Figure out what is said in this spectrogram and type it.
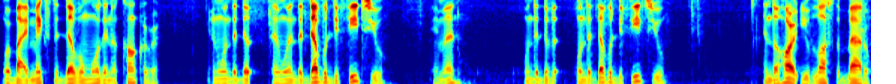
whereby it makes the devil more than a conqueror. And when the de- and when the devil defeats you, amen. When the de- when the devil defeats you in the heart, you've lost the battle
